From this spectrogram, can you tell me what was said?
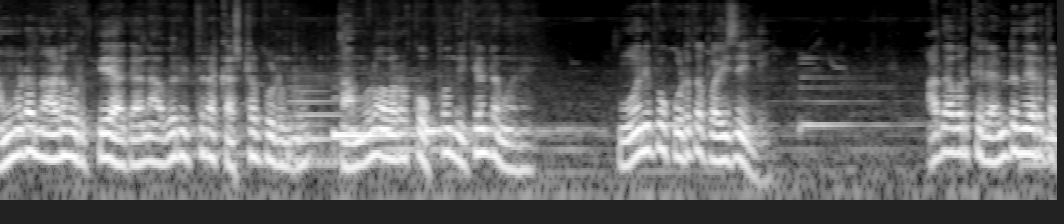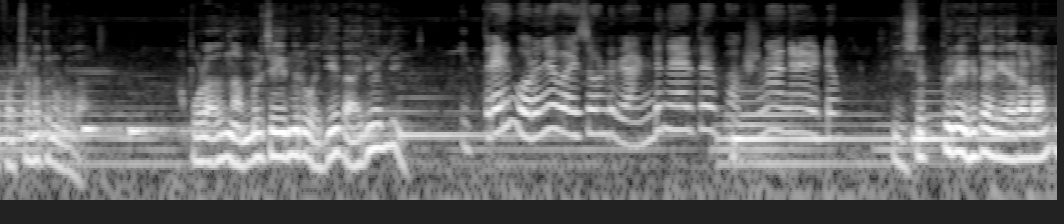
നമ്മുടെ നാട് വൃത്തിയാക്കാൻ അവർ ഇത്ര കഷ്ടപ്പെടുമ്പോൾ നമ്മളും അവർക്ക് ഒപ്പം നിൽക്കേണ്ട മോനെ? മോനിപ്പോൾ കൊടുത്ത പൈസ ഇല്ലേ? അത് അവർക്ക് രണ്ട് നേരത്തെ ഭക്ഷണത്തിനുള്ളതാണ് അപ്പോൾ അത് നമ്മൾ ചെയ്യുന്നൊരു വലിയ കാര്യമല്ലേ? ഇത്രയും കുറഞ്ഞ പൈസ കൊണ്ട് രണ്ടു നേരത്തെ ഭക്ഷണം എങ്ങനെ കിട്ടും? വിശപ്പ് രഹിത കേരളം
